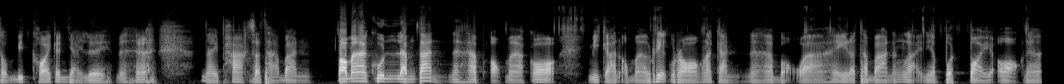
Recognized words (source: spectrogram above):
สมบิตคอยกันใหญ่เลยนะฮะในภาคสถาบัน ต่อมาคุณแลมตันนะครับออกมาก็มีการออกมาเรียกร้องแล้วกันนะฮะบอกว่าให้รัฐบาลทั้งหลายเนี่ยปลดปล่อยออกนะ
